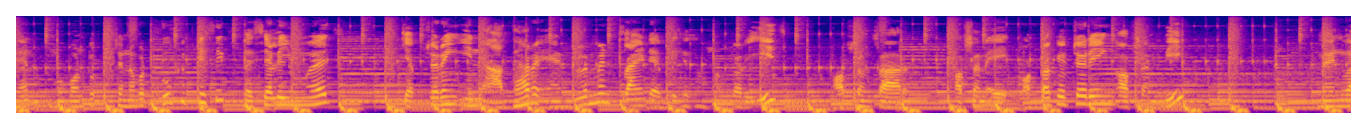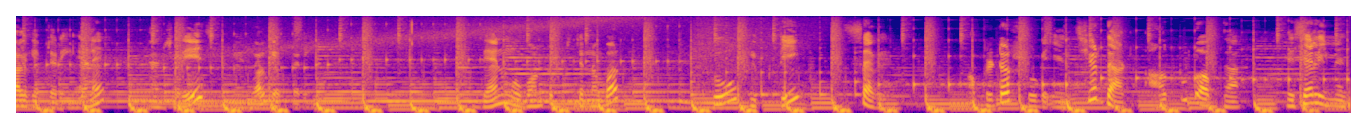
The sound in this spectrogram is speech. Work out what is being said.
then move on to question number 256 facial image capturing in Aadhaar enrollment client application software is options are option A auto capturing option B manual capturing and answer is manual capturing then move on to question number 257 operator should ensure that output of the facial image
